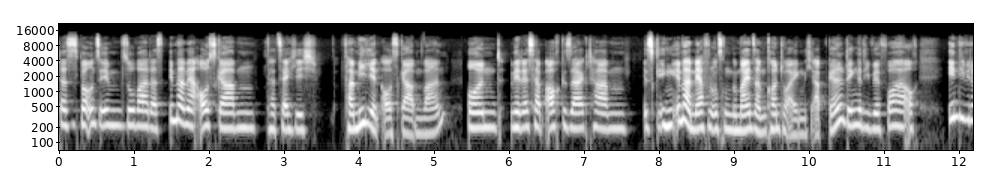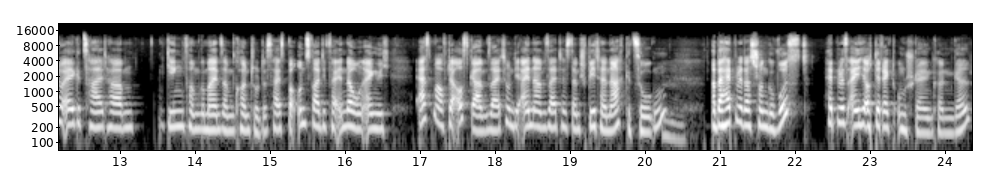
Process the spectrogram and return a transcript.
dass es bei uns eben so war, dass immer mehr Ausgaben tatsächlich Familienausgaben waren. Und wir deshalb auch gesagt haben, es ging immer mehr von unserem gemeinsamen Konto eigentlich ab. Gell? Dinge, die wir vorher auch individuell gezahlt haben, ging vom gemeinsamen Konto. Das heißt, bei uns war die Veränderung eigentlich erstmal auf der Ausgabenseite und die Einnahmenseite ist dann später nachgezogen. Mhm. Aber hätten wir das schon gewusst, hätten wir es eigentlich auch direkt umstellen können, gell?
